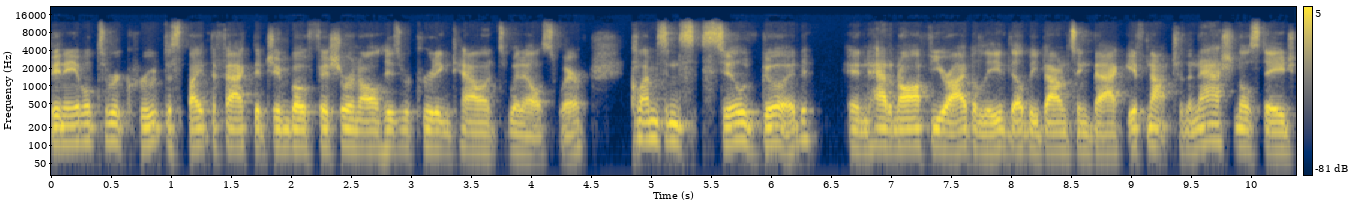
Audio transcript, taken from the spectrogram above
been able to recruit despite the fact that Jimbo Fisher and all his recruiting talents went elsewhere. Clemson's still good and had an off year, I believe. They'll be bouncing back, if not to the national stage,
